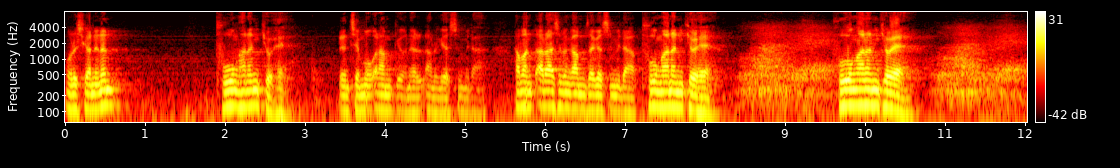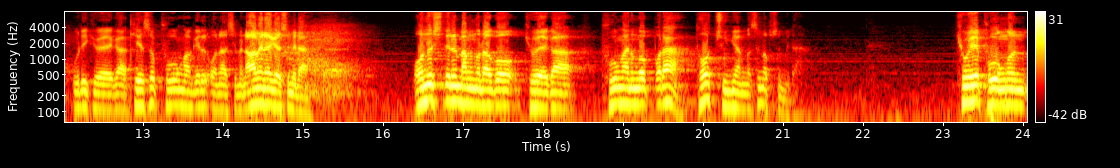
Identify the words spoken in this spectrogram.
오늘 시간에는 부흥하는 교회 이런 제목을 함께 은혜를 나누겠습니다. 한번 따라하시면 감사하겠습니다. 부흥하는 교회. 부흥하는 교회. 우리 교회가 계속 부흥하기를 원하시면 아멘 하겠습니다. 어느 시대를 막론하고 교회가 부흥하는 것보다 더 중요한 것은 없습니다. 교회 부흥은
